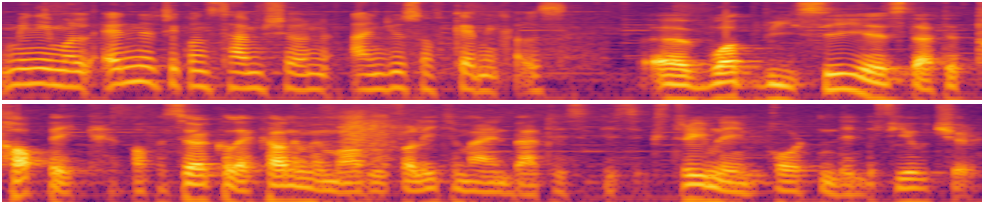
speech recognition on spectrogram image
minimal energy consumption and use of chemicals. Uh, what we see is that the topic of a circular economy model for lithium-ion batteries is extremely important in the future.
